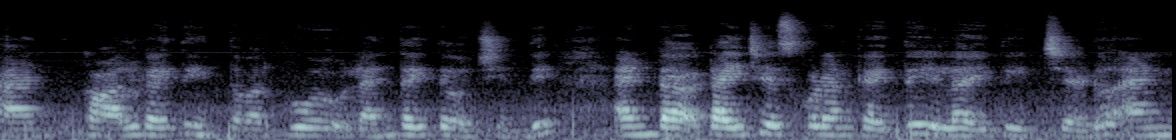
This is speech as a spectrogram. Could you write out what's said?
హ్యాండ్ కాల్కి అయితే ఇంతవరకు లెంత్ అయితే వచ్చింది. అండ్ టై చేసుకోవడానికి అయితే ఇలా అయితే ఇచ్చాడు. అండ్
